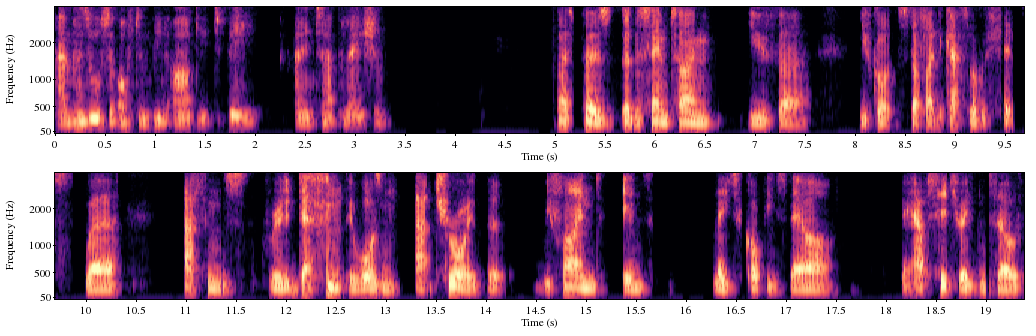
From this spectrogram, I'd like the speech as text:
um, has also often been argued to be an interpolation. I suppose at the same time, you've uh, you've got stuff like the catalogue of ships, where Athens really definitely wasn't at Troy, but we find in later copies they are they have situated themselves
